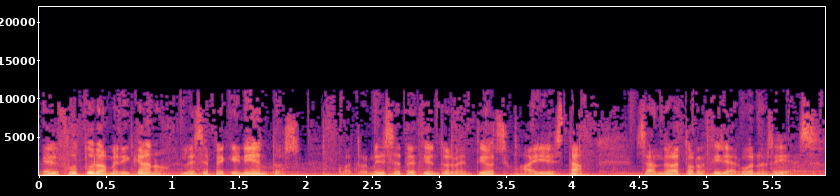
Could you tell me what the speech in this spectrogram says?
el futuro americano, el SP500, 4.728. Ahí está. Sandra Torrecillas, buenos días.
